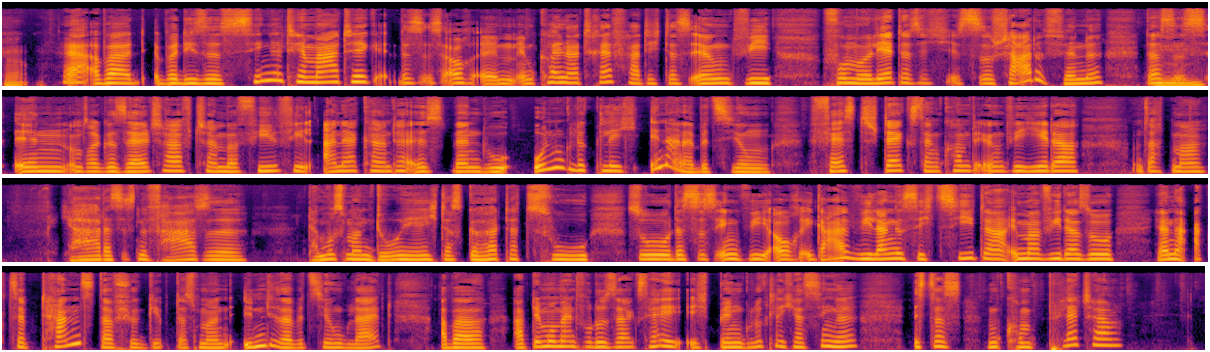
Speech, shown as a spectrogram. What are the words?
Ja. Ja, aber über diese Single-Thematik, das ist auch im, im Kölner Treff hatte ich das irgendwie formuliert, dass ich es so schade finde, dass Mhm. es in unserer Gesellschaft scheinbar viel, viel anerkannter ist, wenn du unglücklich in einer Beziehung feststeckst, dann kommt irgendwie jeder und sagt mal, ja, das ist eine Phase, da muss man durch, das gehört dazu. So, dass es irgendwie auch, egal wie lange es sich zieht, da immer wieder so ja eine Akzeptanz dafür gibt, dass man in dieser Beziehung bleibt. Aber ab dem Moment, wo du sagst, hey, ich bin glücklicher Single, ist das ein kompletter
